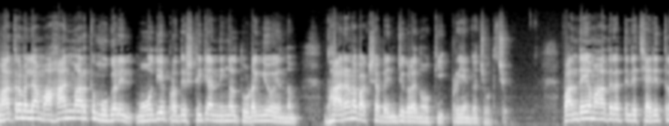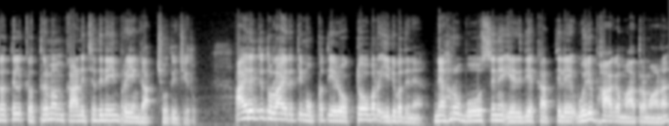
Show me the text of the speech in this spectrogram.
മാത്രമല്ല മഹാന്മാർക്ക് മുകളിൽ മോദിയെ പ്രതിഷ്ഠിക്കാൻ നിങ്ങൾ തുടങ്ങിയോ എന്നും ഭരണപക്ഷ ബെഞ്ചുകളെ നോക്കി പ്രിയങ്ക ചോദിച്ചു. വന്ദേമാതരത്തിന്റെ ചരിത്രത്തിൽ കൃത്രിമം കാണിച്ചതിനെയും പ്രിയങ്ക ചോദ്യം ചെയ്തു. ആയിരത്തി തൊള്ളായിരത്തി മുപ്പത്തിയേഴ് ഒക്ടോബർ ഇരുപതിന് നെഹ്റു ബോസിന് എഴുതിയ കത്തിലെ ഒരു ഭാഗം മാത്രമാണ്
